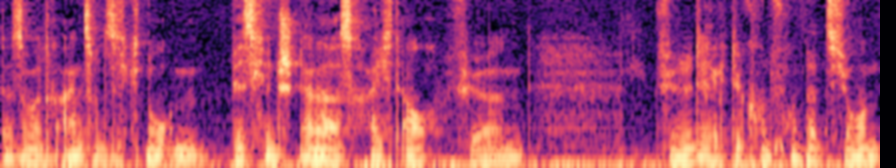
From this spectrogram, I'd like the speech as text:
Da sind wir 23 Knoten, bisschen schneller, das reicht auch für, ein, für eine direkte Konfrontation.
